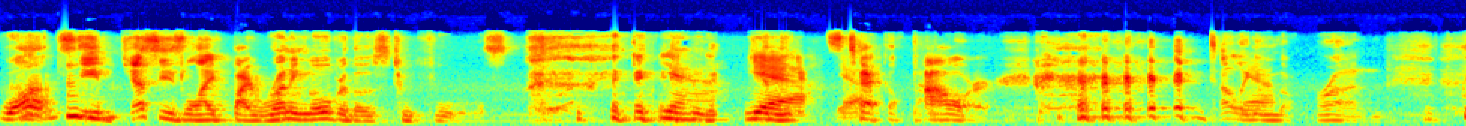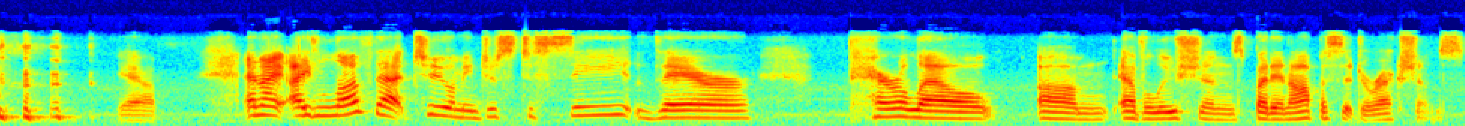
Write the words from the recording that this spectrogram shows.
walt Uh-huh. saved jesse's life by running over those two fools Yeah. Yeah. It's Yeah. tech of power telling Yeah. him to run Yeah. And I, I love that too. I mean, just to see their parallel um, evolutions, but in opposite directions.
